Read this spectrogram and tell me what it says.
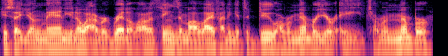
He said, Young man, you know, I regret a lot of things in my life I didn't get to do. I remember your age. I remember.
